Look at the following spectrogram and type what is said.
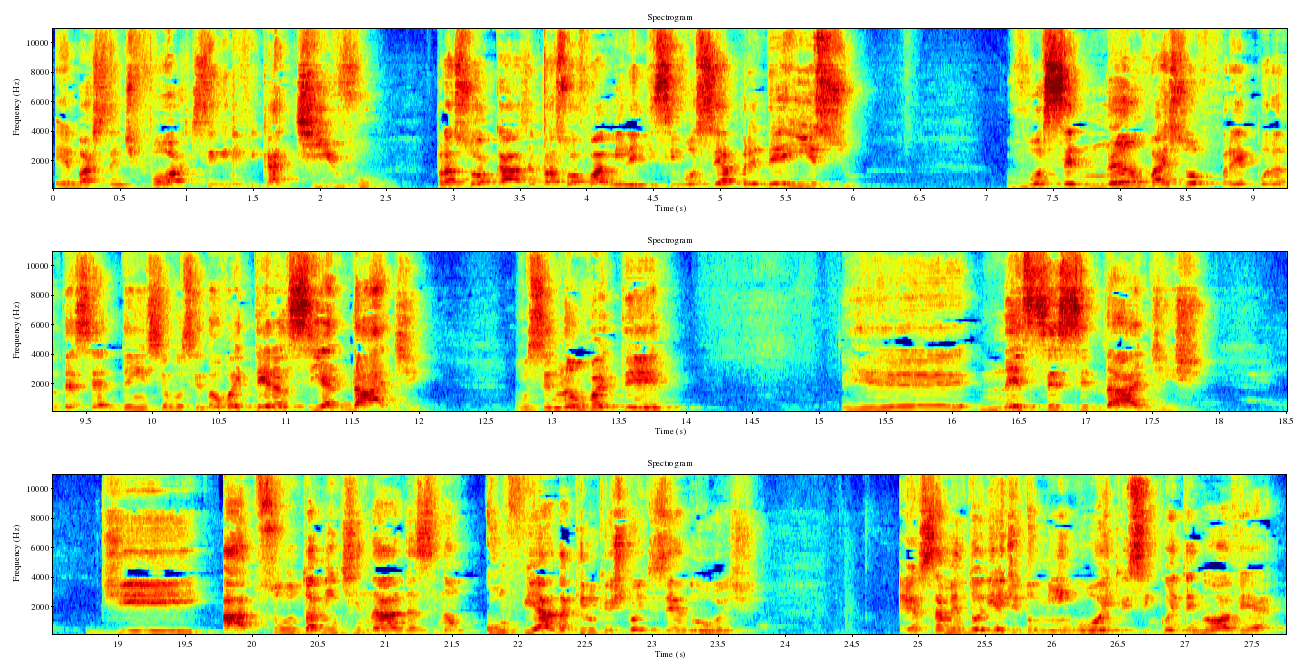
é bastante forte, significativo para sua casa, para sua família, que se você aprender isso, você não vai sofrer por antecedência, você não vai ter ansiedade, você não vai ter é, necessidades de absolutamente nada se não confiar naquilo que eu estou dizendo hoje. Essa mentoria de domingo, 8h59, é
